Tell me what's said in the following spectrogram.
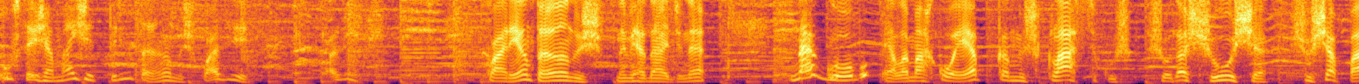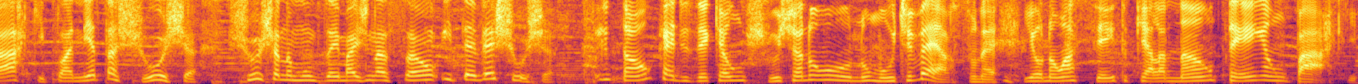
ou seja, mais de 30 anos, quase quase 40 anos, na verdade, né? Na Globo, ela marcou época nos clássicos Show da Xuxa, Xuxa Park, Planeta Xuxa, Xuxa no Mundo da Imaginação e TV Xuxa. Então quer dizer que é um Xuxa no, no multiverso, né? E eu não aceito que ela não tenha um parque.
